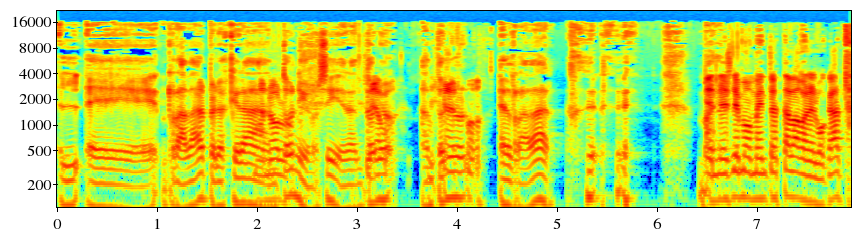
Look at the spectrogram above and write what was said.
eh, radar, pero es que era Manolo. Antonio, sí, era Antonio, Antonio el radar. Vale. En ese momento estaba con el bocata.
